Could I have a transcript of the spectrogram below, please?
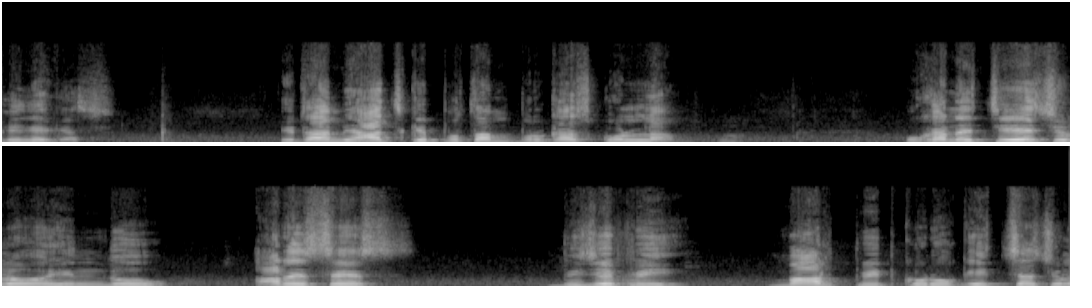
ভেঙে গেছে। এটা আমি আজকে প্রথম প্রকাশ করলাম। ওখানে চেয়েছিল হিন্দু, আরএসএস, বিজেপি মারপিট করে ওকে ইচ্ছা ছিল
